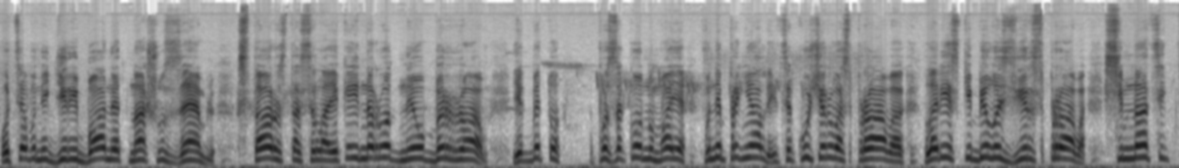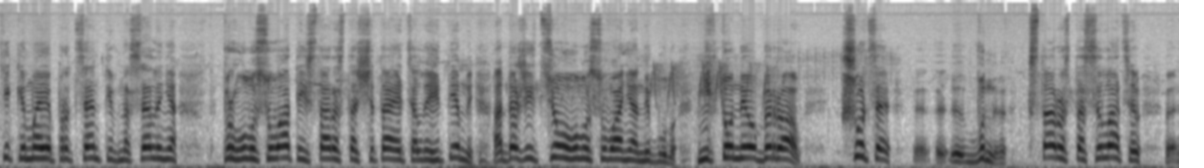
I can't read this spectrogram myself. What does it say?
Оце вони дірібанять нашу землю. Староста села, який народ не обирав. Якби то по закону має, вони прийняли. І це кучерова справа, Ларіський Білозір справа. 17 тільки має процентів населення. Проголосувати і староста вважається легітимний, а навіть цього голосування не було. Ніхто не обирав. Що це е, е, староста села? Це е,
